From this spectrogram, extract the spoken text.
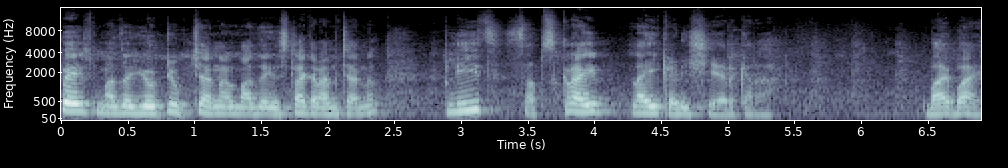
पेज माझं यूट्यूब चॅनल माझं Instagram channel please subscribe like आणि शेअर करा. Bye bye.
